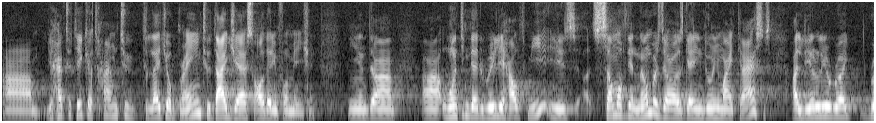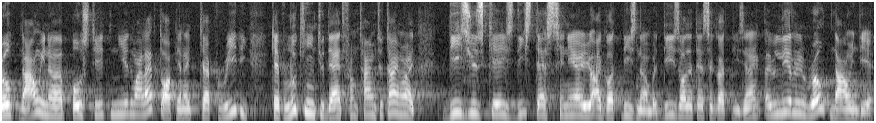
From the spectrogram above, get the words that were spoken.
um, you have to take your time to, to let your brain to digest all that information. And um, uh, one thing that really helped me is some of the numbers that I was getting during my tests, I literally wrote, wrote down in a post-it near my laptop, and I kept reading, kept looking into that from time to time, right? This use case, this test scenario, I got this number. These other tests, I got these. And I, I literally wrote down in there.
